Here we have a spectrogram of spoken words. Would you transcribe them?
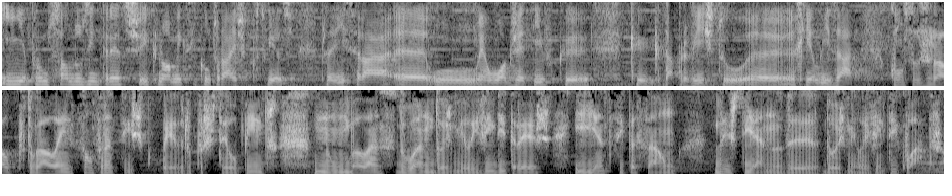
e a promoção dos interesses económicos e culturais portugueses. Portanto, isso será um, é um objetivo que, que, que está previsto realizar. Consul-Geral de Portugal em São Francisco, Pedro Prestelo Pinto, num balanço do ano 2023 e antecipação deste ano de 2024.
